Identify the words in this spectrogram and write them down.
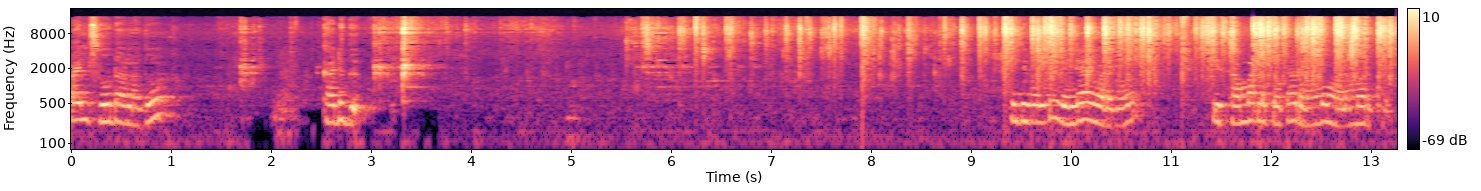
ஆயில் சூடானதும் கடுகு. இது வந்து வெங்காயம் வடகம். இது சாம்பாரில் போட்டால் ரொம்ப மணமாக இருக்கும்.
